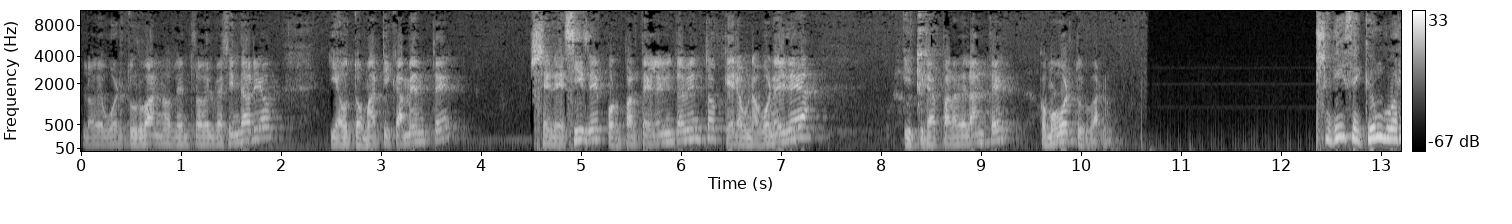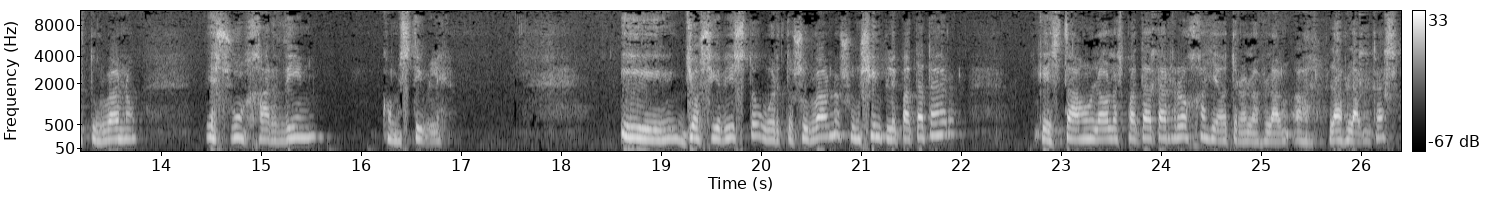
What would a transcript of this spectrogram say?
lo de huerto urbano dentro del vecindario y automáticamente se decide por parte del ayuntamiento que era una buena idea y tirar para adelante como huerto urbano. Se dice que un huerto urbano es un jardín comestible. Y yo sí he visto huertos urbanos, un simple patatar, que está a un lado las patatas rojas y a otro las, blancas.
